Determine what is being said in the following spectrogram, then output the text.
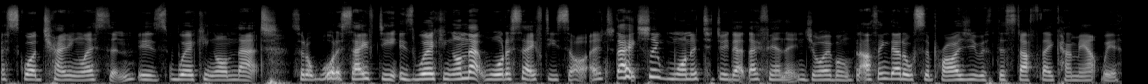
a squad training lesson is working on that sort of water safety, is working on that water safety side. They actually wanted to do that, they found that enjoyable. I think that'll surprise you with the stuff they come out with.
